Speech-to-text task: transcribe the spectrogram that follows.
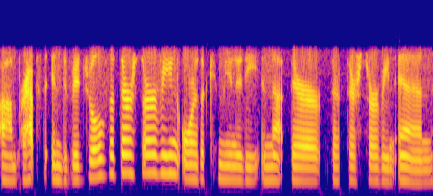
um, perhaps the individuals that they're serving, or the community in that they're that they're serving in.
